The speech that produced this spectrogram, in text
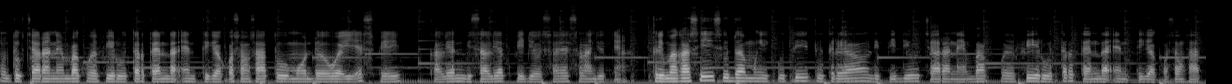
Untuk cara nembak wifi router tenda N301 mode WISP kalian bisa lihat video saya selanjutnya. Terima kasih sudah mengikuti tutorial di video cara nembak wifi router tenda N301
